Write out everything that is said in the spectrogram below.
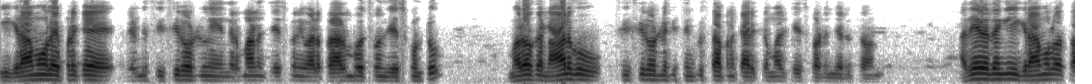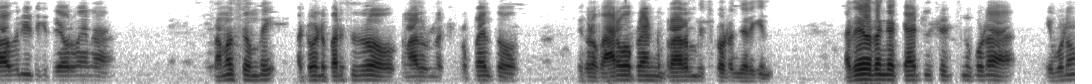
ఈ గ్రామంలో ఇప్పటికే రెండు సీసీ రోడ్లని నిర్మాణం చేసుకుని ఇవాళ ప్రారంభోత్సవం చేసుకుంటూ మరొక నాలుగు సీసీ రోడ్లకి శంకుస్థాపన కార్యక్రమాలు చేసుకోవడం జరుగుతూ ఉంది. అదేవిధంగా ఈ గ్రామంలో తాగునీటికి తీవ్రమైన సమస్య ఉంది. అటువంటి పరిస్థితుల్లో ఒక నాలుగు లక్షల రూపాయలతో ఇక్కడ ఒక ఆర్ఓ ప్లాంట్ను ప్రారంభించుకోవడం జరిగింది. అదేవిధంగా క్యాటిల్ షెడ్స్ను కూడా ఇవ్వడం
